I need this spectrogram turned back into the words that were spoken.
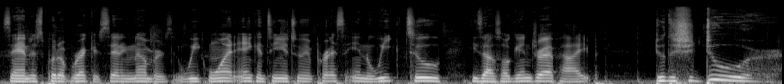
Sanders put up record setting numbers in week one and continued to impress in week two. He's also getting draft hype. Do the Shedeur.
